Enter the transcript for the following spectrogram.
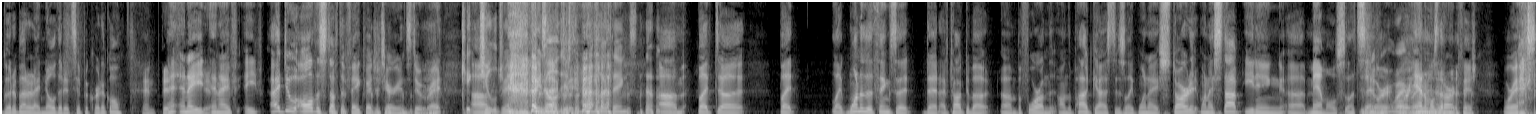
good about it. I know that it's hypocritical, And fish. and, and I eat Yeah. and I eat. I do all the stuff that fake vegetarians do, right? Kick um, children, you know, exactly. just the regular things. um, but uh, but like one of the things that that I've talked about um, before on the on the podcast is like when I started when I stopped eating uh, mammals, let's say, or, Right, or right. animals that aren't fish or eggs.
